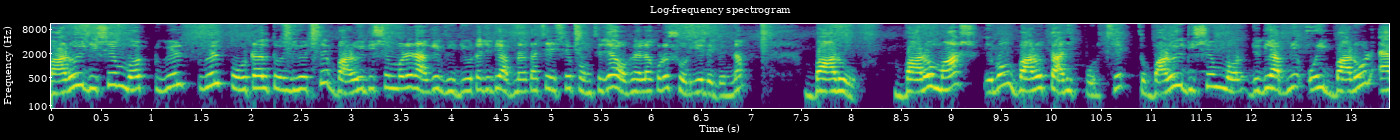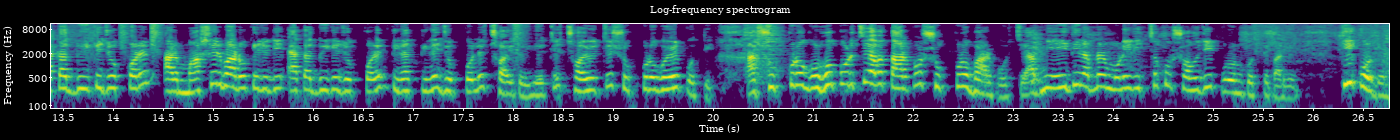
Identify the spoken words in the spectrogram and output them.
বারোই ডিসেম্বর টুয়েলভ টুয়েলভ পোর্টাল তৈরি হচ্ছে। বারোই ডিসেম্বরের আগে ভিডিওটা যদি আপনার কাছে এসে পৌঁছে যায়, অবহেলা করে সরিয়ে দেবেন না। বারো বারো মাস এবং বারো তারিখ পড়ছে। তো বারোই ডিসেম্বর যদি আপনি ওই বারোর এক আর দুইকে যোগ করেন, আর মাসের বারোকে যদি এক আর দুইকে যোগ করেন, তিন আর তিনে যোগ করলে ছয় তৈরি হচ্ছে। ছয় হচ্ছে শুক্র গ্রহের প্রতীক। আর শুক্র গ্রহ পড়ছে, আবার তারপর শুক্রবার পড়ছে। আপনি এই দিন আপনার মনের ইচ্ছা খুব সহজেই পূরণ করতে পারবেন। কি করবেন?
